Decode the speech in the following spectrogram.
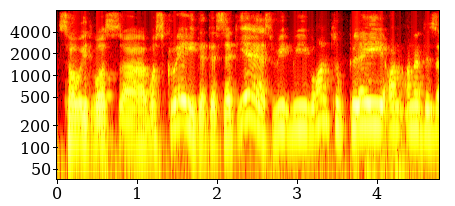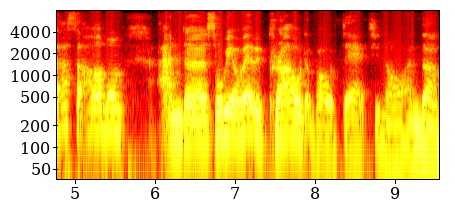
so it was uh, was great that they said yes, we, we want to play on on a desaster album, and uh, so we are very proud about that, you know. And uh,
